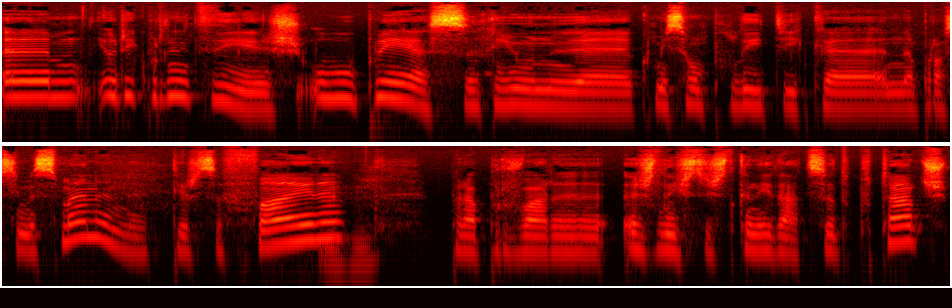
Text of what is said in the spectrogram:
Um, Eurico Bernardo Dias, o PS reúne a Comissão Política na próxima semana, na terça-feira. Uhum para aprovar a, as listas de candidatos a deputados.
